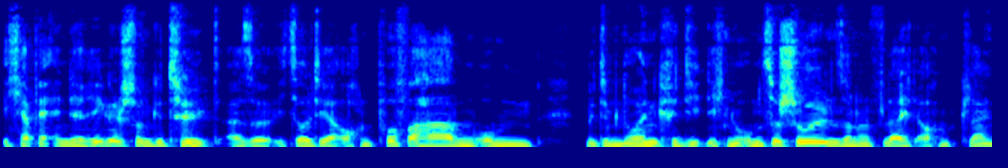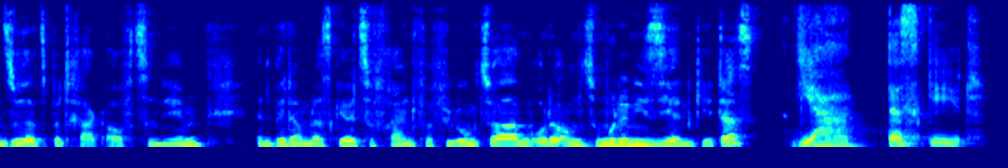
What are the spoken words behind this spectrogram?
Ich habe ja in der Regel schon getilgt. Also ich sollte ja auch einen Puffer haben, um mit dem neuen Kredit nicht nur umzuschulden, sondern vielleicht auch einen kleinen Zusatzbetrag aufzunehmen. Entweder um das Geld zur freien Verfügung zu haben oder um zu modernisieren. Geht das? Ja, das geht.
